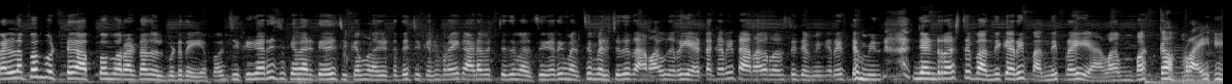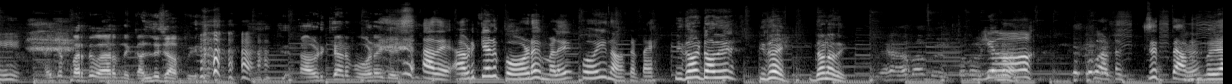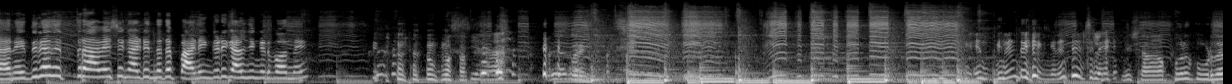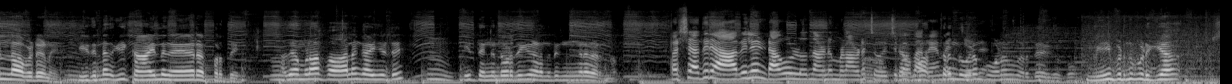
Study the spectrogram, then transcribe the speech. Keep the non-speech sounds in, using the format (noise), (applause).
വെള്ളപ്പം പൊട്ട് അപ്പം പൊറോട്ട തൊൽപ്പിട്ട് തെയ്യപ്പം ചിക്കൻ കറി ചിക്കൻ വരട്ടിയത് ചിക്കൻ മുളകിട്ടത് ചിക്കൻ ഫ്രൈ കാട വരച്ചത് മത്സ്യക്കറി മത്സ്യം വരച്ചത് താറാവ് കറി ഏട്ടക്കറി താറാവ് റോസ്റ്റ് ചെമ്മീൻ കറി ചെമ്മീൻ ഞണ്ട് റോസ്റ്റ് പന്നിക്കറി പന്നി ഫ്രൈ ഇളമ്പക്ക ഫ്രൈ കല്ല് കള്ള് ഷാപ്പ് അവിടേക്കാണ് പോണേ അതെ അവിടേക്കാണ് പോണേ നമ്മൾ. പോയി നോക്കട്ടെ. ഇതോട്ടോ അത്? ഇതേ ഇതാണത്. ഇതിനത് ഇത്ര ആവേശം കാട്ടി ഇന്നത്തെ പണിയും കൂടി കളഞ്ഞിങ്ങോട്ട് പോന്നേ? എങ്ങനെയുണ്ട്? എങ്ങനെ ചോദിച്ചില്ലേ ഈ ഷാപ്പുകൾ കൂടുതലല്ല അവിടെയാണ്. ഇതിന്റെ ഈ കായലിന് നേരെ അപ്പുറത്ത്. അത് നമ്മൾ ആ പാലം കഴിഞ്ഞിട്ട് ഈ തെങ്ങിൻതോടത്തേക്ക് കടന്നിട്ട് ഇങ്ങനെ വരണം. പക്ഷെ അത് രാവിലെ ഉണ്ടാവുള്ളൂ എന്നാണ് നമ്മൾ അവിടെ ചോദിച്ചപ്പോൾ പറയാൻ അത്രയും ദൂരം പറ്റിയത്. പോകണം വെറുതെ ആയിരിക്കും. അപ്പൊ മീൻ ഇവിടുന്ന് പിടിക്കുക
